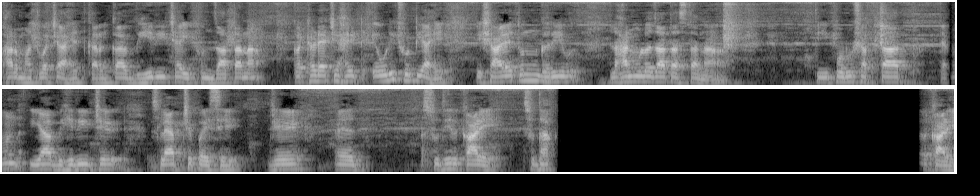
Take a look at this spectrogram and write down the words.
फार महत्त्वाच्या आहेत. कारण का विहिरीच्या इथून जाताना कठड्याची हाईट एवढी छोटी आहे की शाळेतून घरी लहान मुलं जात असताना ती पडू शकतात. त्यामुळं या विहिरीचे स्लॅबचे पैसे जे सुधीर काळे सुधा काळे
